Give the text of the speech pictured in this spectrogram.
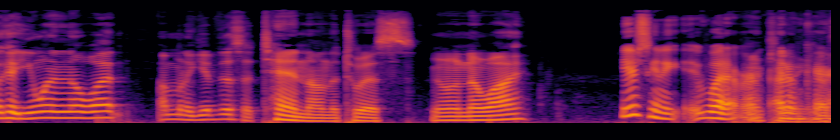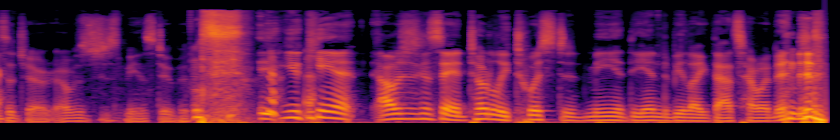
okay you want to know what i'm gonna give this a 10 on the twists you want to know why You're just gonna whatever. I'm I don't care. that's a joke i was just being stupid It- you can't i was just gonna say it totally twisted me at the end to be like that's how it ended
